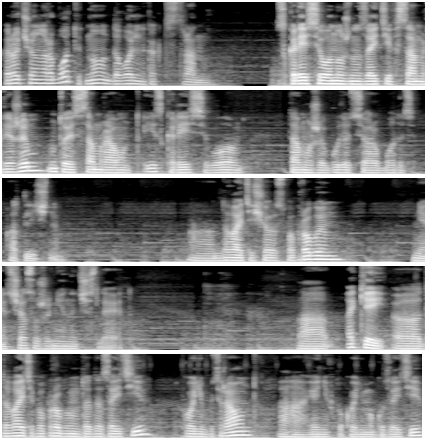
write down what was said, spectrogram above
Короче, он работает, но довольно как-то странно. Скорее всего, нужно зайти в сам режим, ну то есть сам раунд, и скорее всего, там уже будет все работать отлично. А, давайте еще раз попробуем. Нет, сейчас уже не начисляет. А, окей, а, давайте попробуем тогда зайти в какой-нибудь раунд. Ага, я ни в какой не могу зайти.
